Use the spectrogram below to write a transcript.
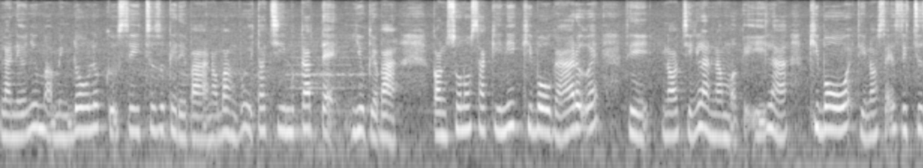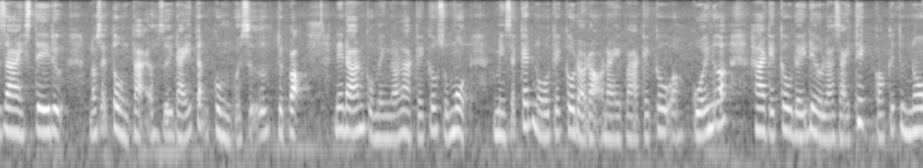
Là nếu như mà mình đô lớp cự si chuzuke de bà nó bằng với tachi mukate yuke bà còn sonosaki ni kibo ga aru ấy, thì nó chính là nằm ở cái ý là kibo ấy thì nó sẽ jichuzai steru, nó sẽ tồn tại ở dưới đáy tận cùng của sự tuyệt vọng nên đáp án của mình nó là cái câu số 1 mình sẽ kết nối cái câu đỏ đỏ này và cái câu ở cuối nữa. Hai cái câu đấy đều là giải thích, có cái từ no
